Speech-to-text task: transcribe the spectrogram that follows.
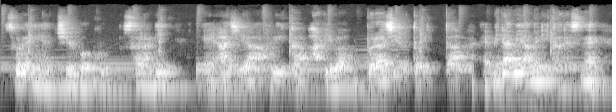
ソ連や中国、さらにアジア、アフリカ、あるいはブラジルといった南アメリカですね、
